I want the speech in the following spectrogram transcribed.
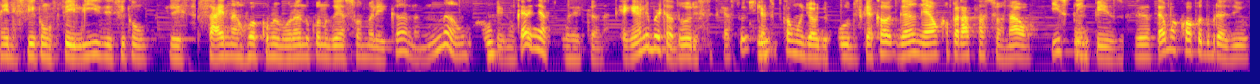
eles ficam felizes, ficam. Eles saem na rua comemorando quando ganha a Sul-Americana? Não. Eles não querem ganhar a Sul-Americana. Querem ganhar a Libertadores. Eles querem, quer disputar o Mundial de Clubes, quer ganhar o Campeonato Nacional. Isso tem peso. Às vezes até uma Copa do Brasil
